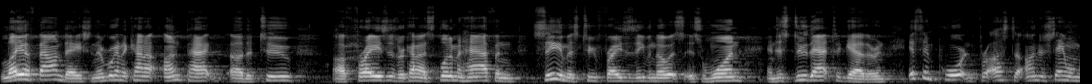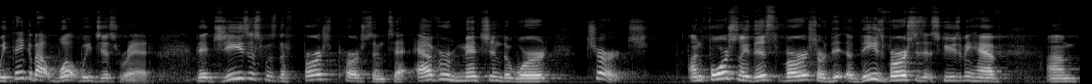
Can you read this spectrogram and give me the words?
lay a foundation. Then we're going to kind of unpack uh, the two uh, phrases or kind of split them in half and see them as two phrases, even though it's, it's one, and just do that together. And it's important for us to understand when we think about what we just read that Jesus was the first person to ever mention the word church. Unfortunately, this verse, or th- these verses, excuse me, have um,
